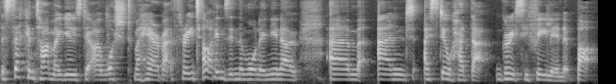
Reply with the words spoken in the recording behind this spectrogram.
the second time I used it I washed my hair about three times in the morning you know um, and I still had that greasy feeling but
